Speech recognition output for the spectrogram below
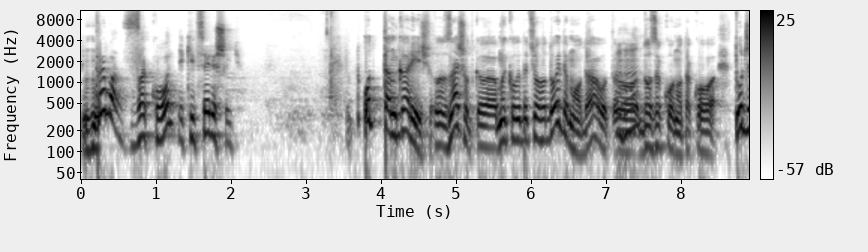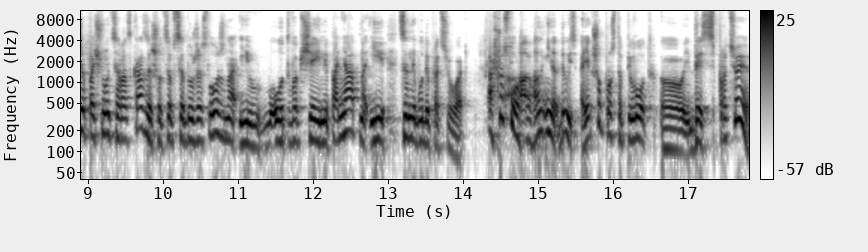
Мгм. Треба закон, який це рішить. От тонка річ. Знаєш, от е, ми коли до цього дойдемо, да, от, Мгм. до закону такого, тут же почнуться розкази, що це все дуже сложно і от взагалі і непонятно, і це не буде працювати. А що А, сложного? але ні, дивись, а якщо просто пілот е, десь спрацює,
